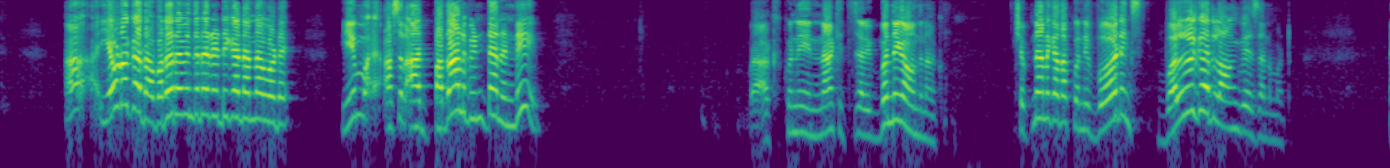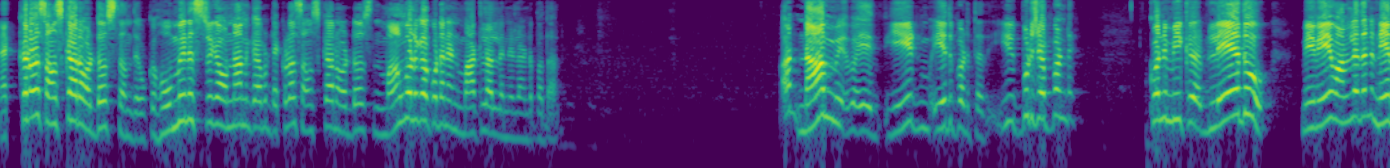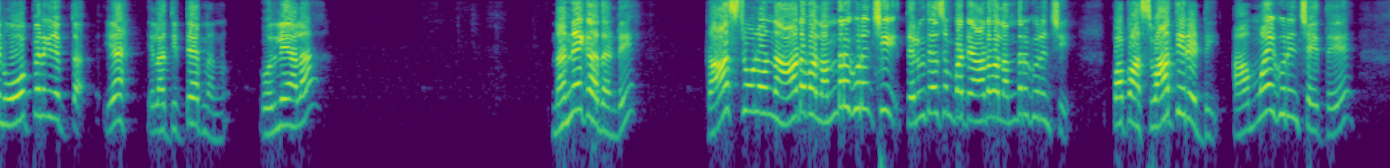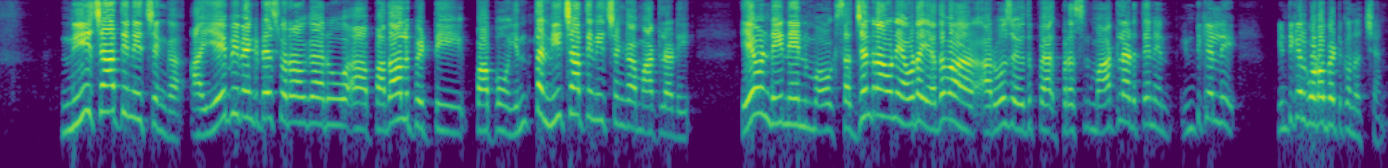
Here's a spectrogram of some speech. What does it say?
ఎవడో కదా? వర రవీంద్రారెడ్డి గారు అన్నవాడే. ఏం అసలు ఆ పదాలు వింటానండి. కొన్ని నాకు చాలా ఇబ్బందిగా ఉంది నాకు. చెప్తున్నాను కదా కొన్ని వర్డింగ్స్ వల్గర్ లాంగ్వేజ్ అనమాట ఎక్కడో సంస్కారం అడ్డొస్తుంది. ఒక హోమ్ మినిస్టర్గా ఉన్నాను కాబట్టి ఎక్కడో సంస్కారం అడ్డొస్తుంది. మామూలుగా కూడా నేను మాట్లాడలేను ఇలాంటి పదాలు. నా ఏది పడుతుంది? ఇప్పుడు చెప్పండి. కొన్ని మీకు లేదు. మేమేం అనలేదంటే నేను ఓపెన్గా చెప్తా. ఏ ఇలా తిట్టారు నన్ను. వదిలేయాలా? నన్నే కాదండి. రాష్ట్రంలో ఉన్న ఆడవాళ్ళందరి గురించి తెలుగుదేశం పార్టీ ఆడవాళ్ళందరి గురించి పాప స్వాతిరెడ్డి స్వాతి రెడ్డి ఆ అమ్మాయి గురించి అయితే నీచాతి నీచంగా ఆ ఏబి వెంకటేశ్వరరావు గారు ఆ పదాలు పెట్టి పాపం ఇంత నీచాతి నీచంగా మాట్లాడి ఏమండి నేను ఒక సజ్జన్ రావుని ఎవడో ఎదవ ఆ రోజు ఏదో ప్రెస్ మాట్లాడితే నేను ఇంటికెళ్ళి ఇంటికెళ్ళి గొడవ పెట్టుకొని వచ్చాను.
